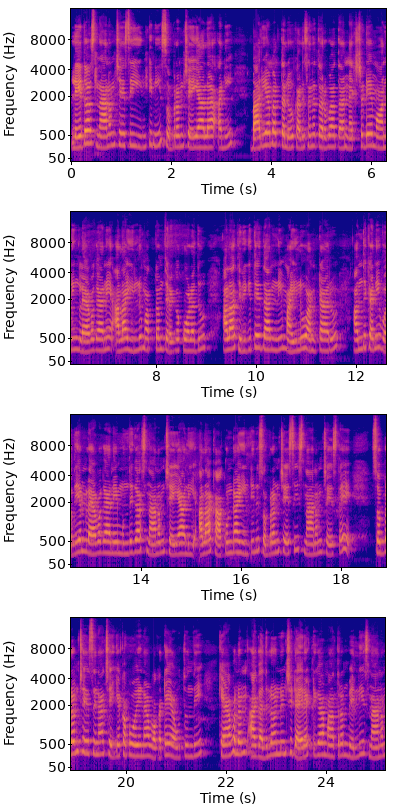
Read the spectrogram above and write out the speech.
లేదా స్నానం చేసి ఇంటిని శుభ్రం చేయాలా అని భార్యాభర్తలు కలిసిన తర్వాత నెక్స్ట్ డే మార్నింగ్ లేవగానే అలా ఇల్లు మొత్తం తిరగకూడదు అలా తిరిగితే దాన్ని మైలు అంటారు. అందుకని ఉదయం లేవగానే ముందుగా స్నానం చేయాలి. అలా కాకుండా ఇంటిని శుభ్రం చేసి స్నానం చేస్తే శుభ్రం చేసినా చెయ్యకపోయినా ఒకటే అవుతుంది. కేవలం ఆ గదిలో నుంచి డైరెక్ట్గా మాత్రం వెళ్ళి స్నానం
